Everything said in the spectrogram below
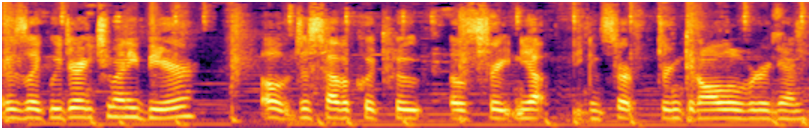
It was like we drank too many beer. Oh just have a quick hoot. It'll straighten you up. You can start drinking all over again.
